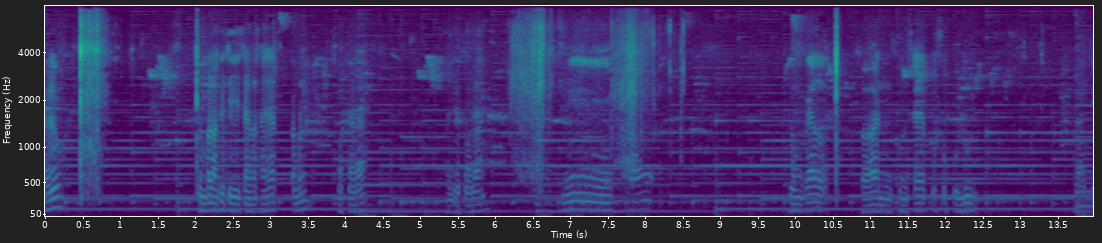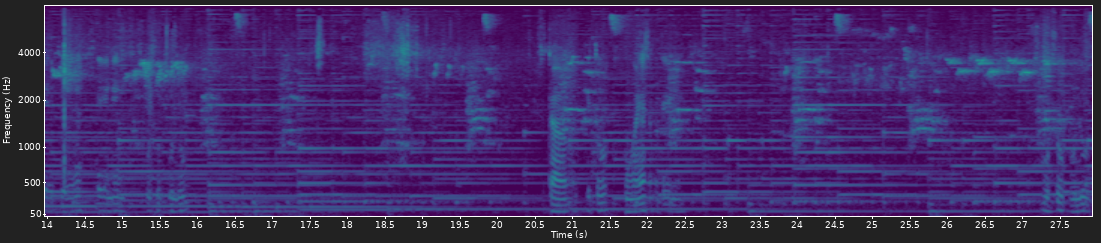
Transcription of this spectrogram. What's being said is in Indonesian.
Halo, jumpa lagi di channel saya teman saudara Lanjut Tolan. Ini mau dongkel bahan bonsai pusuk bulu. Nah, ciri-cirinya ini pusuk bulu. Sudah itu bunganya seperti ini. Pusuk bulu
